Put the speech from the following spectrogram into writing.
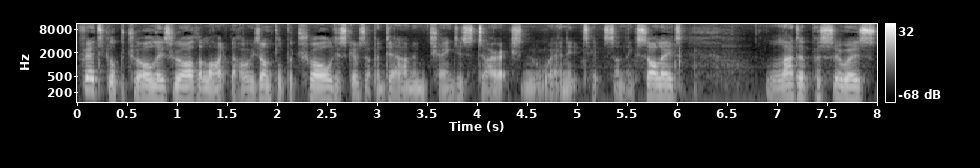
Vertical patrol is rather like the horizontal patrol, just goes up and down and changes direction when it hits something solid. Ladder pursuers,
